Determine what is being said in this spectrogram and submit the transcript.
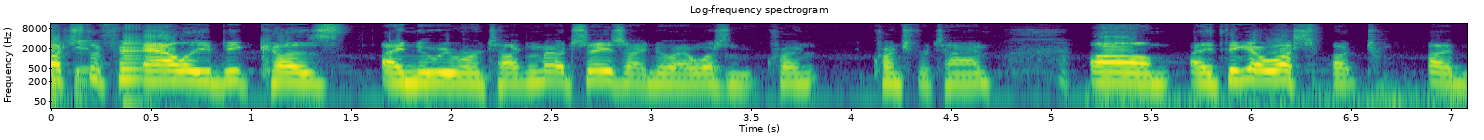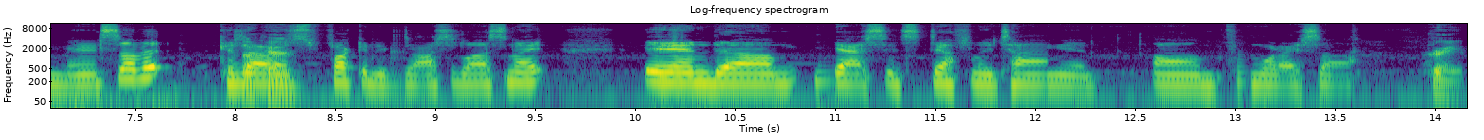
watch it. the finale because I knew we weren't talking about it today, so I knew I wasn't crun- crunch for time. Um, I think I watched about five minutes of it because I was fucking exhausted last night. And um, yes, it's definitely tying in um, from what I saw. Great.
